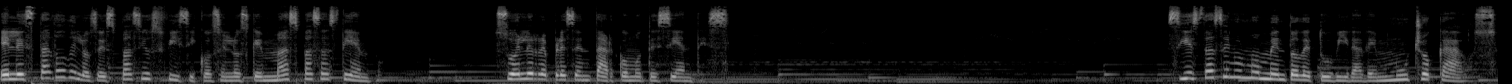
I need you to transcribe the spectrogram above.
El estado de los espacios físicos en los que más pasas tiempo suele representar cómo te sientes. Si estás en un momento de tu vida de mucho caos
